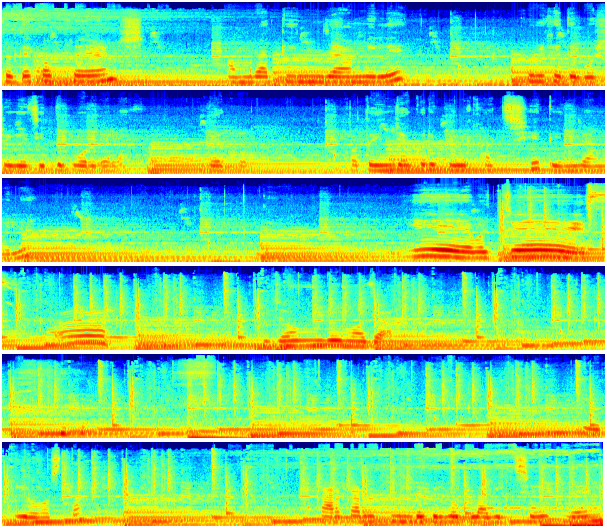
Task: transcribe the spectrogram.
তো দেখো ফ্রেন্ডস আমরা তিন যা মিলে পুরি খেতে বসে গেছি দুপুরবেলা। দেখো, কত এনজয় করে পুরি খাচ্ছি তিন যা মিলে। এ বলছে জম্বে মজা। কি অবস্থা? কার কার দেখে লোক লাগিচ্ছে ফ্রেন্ড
